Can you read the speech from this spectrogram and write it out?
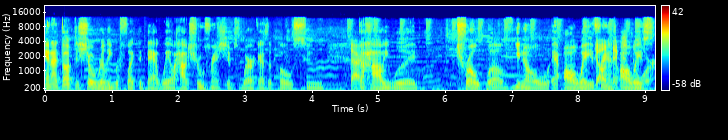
and i thought the show really reflected that well how true friendships work as opposed to the hollywood trope of you know always Y'all friends always door,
